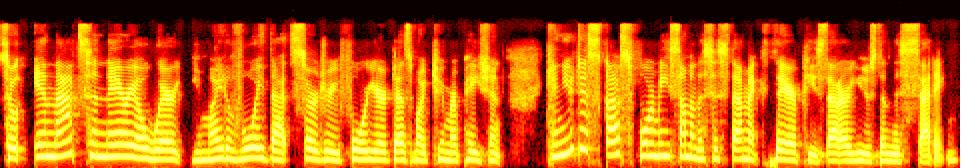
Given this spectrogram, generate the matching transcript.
So, in that scenario where you might avoid that surgery for your desmoid tumor patient, can you discuss for me some of the systemic therapies that are used in this setting?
